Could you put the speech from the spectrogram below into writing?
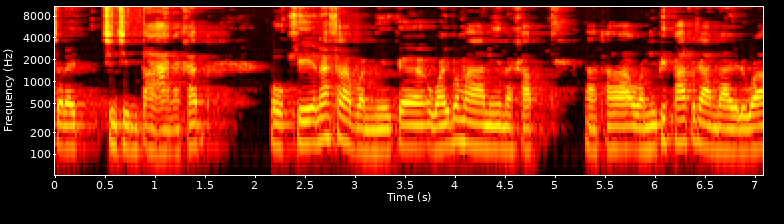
จะได้ชินชินตานะครับ โอเคนะสำหรับวันนี้ก็ไว้ประมาณนี้นะครับอ่าถ้าวันนี้ผิดพลาดประการใดหรือว่า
